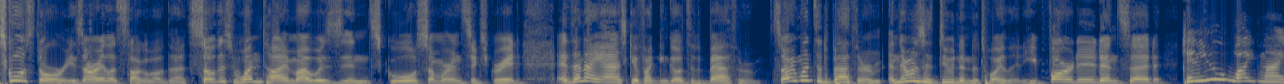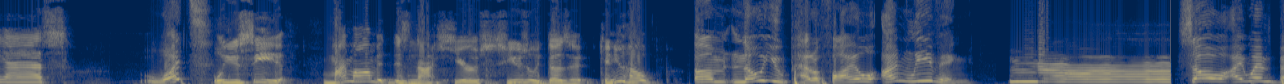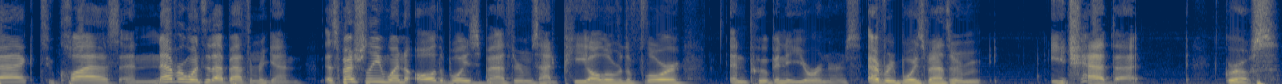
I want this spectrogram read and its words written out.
School stories. All right, let's talk about that. So this one time I was in school somewhere in 6th grade, and then I asked if I can go to the bathroom. So I went to the bathroom, and there was a dude in the toilet. He farted and said, Can you wipe my ass? "What?" Well, you see, my mom is not here. She usually does it. Can you help? Um, no you pedophile. I'm leaving. No. So I went back to class and never went to that bathroom again. Especially when all the boys' bathrooms had pee all over the floor and poop in the uriners. Every boys' bathroom each had that. Gross.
